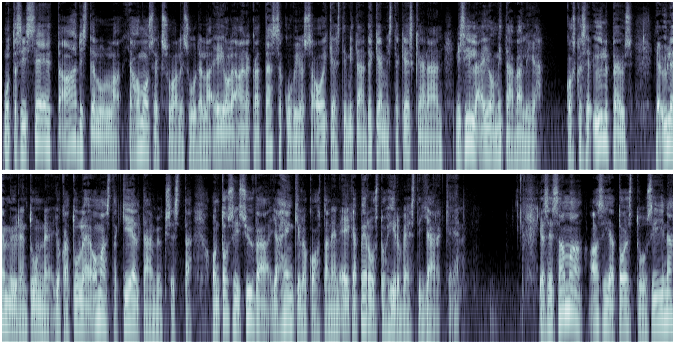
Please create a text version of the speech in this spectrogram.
Mutta siis se, että ahdistelulla ja homoseksuaalisuudella ei ole ainakaan tässä kuviossa oikeasti mitään tekemistä keskenään, niin sillä ei ole mitään väliä koska se ylpeys ja ylemmyyden tunne, joka tulee omasta kieltäymyksestä, on tosi syvä ja henkilökohtainen eikä perustu hirveästi järkeen. Ja se sama asia toistuu siinä,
